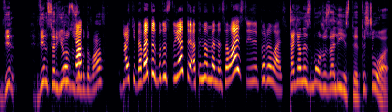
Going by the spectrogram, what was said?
Він. Він серйозно Я- забудував? Бакі, давай тут буду стояти, а ти на мене залазь і перелазь. Та я не зможу залізти. Ти що?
